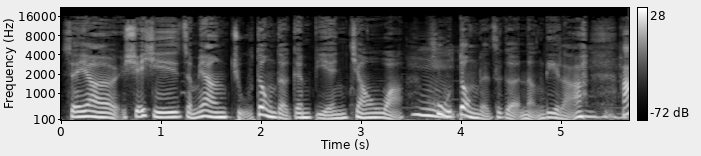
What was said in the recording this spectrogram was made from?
所以要学习怎么样主动的跟别人交往、互动的这个能力了啊！好。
